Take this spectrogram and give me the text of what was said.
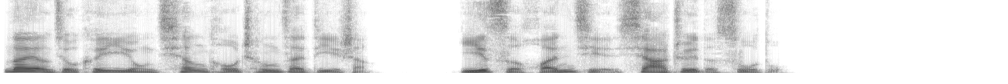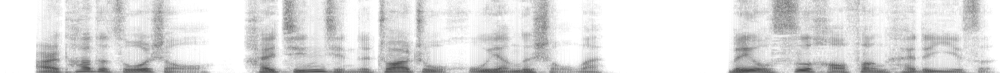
那样就可以用枪头撑在地上，以此缓解下坠的速度。而他的左手还紧紧的抓住胡杨的手腕，没有丝毫放开的意思。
